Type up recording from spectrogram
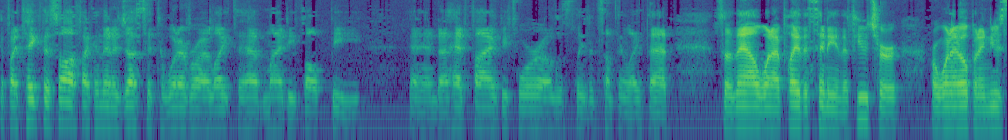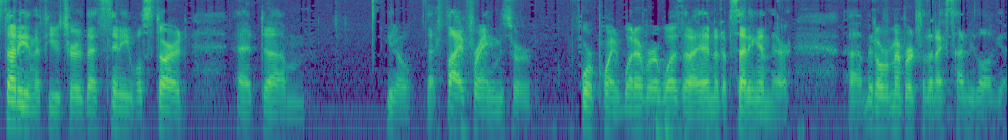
if I take this off, I can then adjust it to whatever I like to have my default be. And I had five before, I'll just leave it something like that. So now when I play the Cine in the future, or when I open a new study in the future, that Cine will start at, um, you know, that five frames or four point whatever it was that I ended up setting in there. Um, it'll remember it for the next time you log in.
